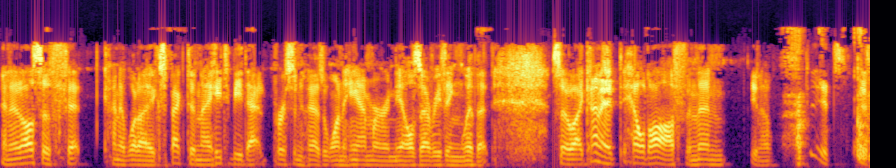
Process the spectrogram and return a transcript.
and it also fit kind of what I expected. And I hate to be that person who has one hammer and nails everything with it, so I kind of held off, and then you know, it's, it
